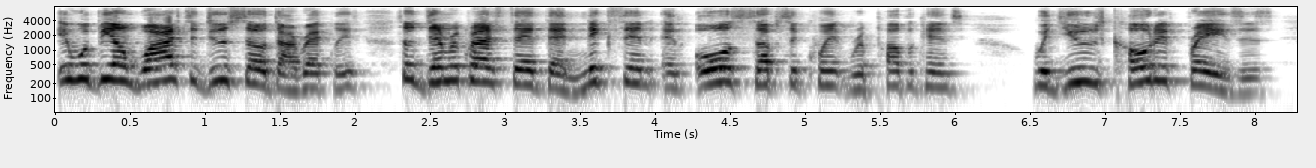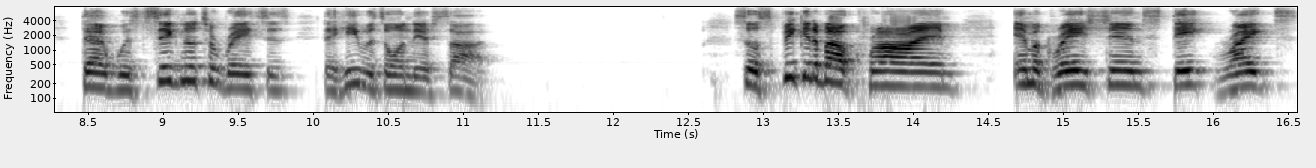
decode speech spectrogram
It would be unwise to do so directly, so Democrats said that Nixon and all subsequent Republicans would use coded phrases that would signal to racists that he was on their side. So speaking about crime, immigration, state rights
